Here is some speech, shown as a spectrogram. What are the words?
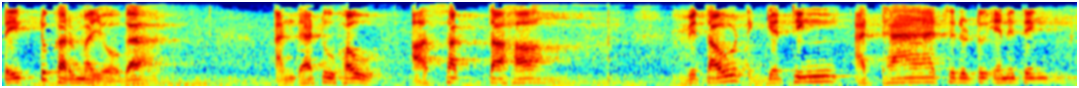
take to karma yoga. And that how? Asaktaha. Without getting attached to anything.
